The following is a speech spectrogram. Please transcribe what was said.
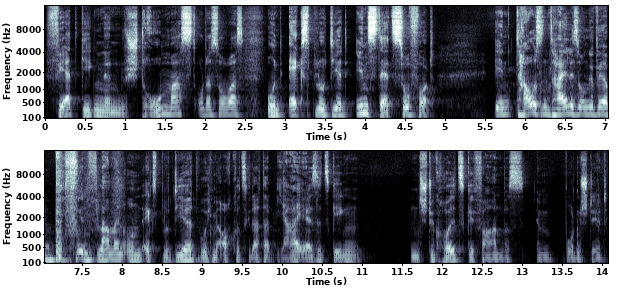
fährt gegen einen Strommast oder sowas und explodiert instant sofort in tausend Teile so ungefähr pff, in Flammen und explodiert, wo ich mir auch kurz gedacht habe, ja, er ist jetzt gegen ein Stück Holz gefahren, was im Boden steht.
